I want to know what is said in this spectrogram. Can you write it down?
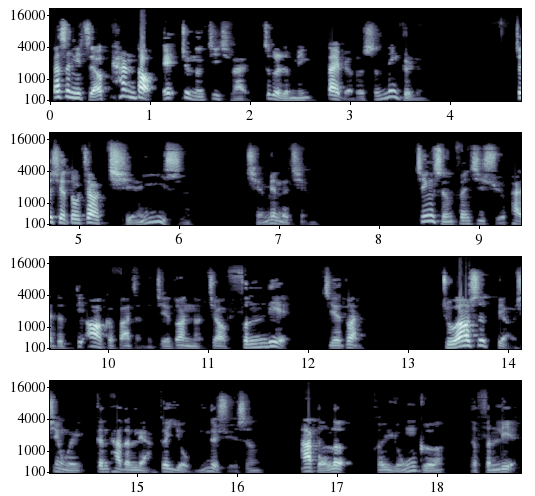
但是你只要看到，哎，就能记起来这个人名代表的是那个人。这些都叫潜意识，前面的潜。精神分析学派的第二个发展的阶段呢，叫分裂阶段，主要是表现为跟他的两个有名的学生阿德勒和荣格的分裂。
